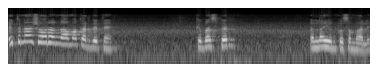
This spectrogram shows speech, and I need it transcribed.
اتنا شور ہنگامہ کر دیتے ہیں کہ بس پھر اللہ ہی ان کو سنبھالے۔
